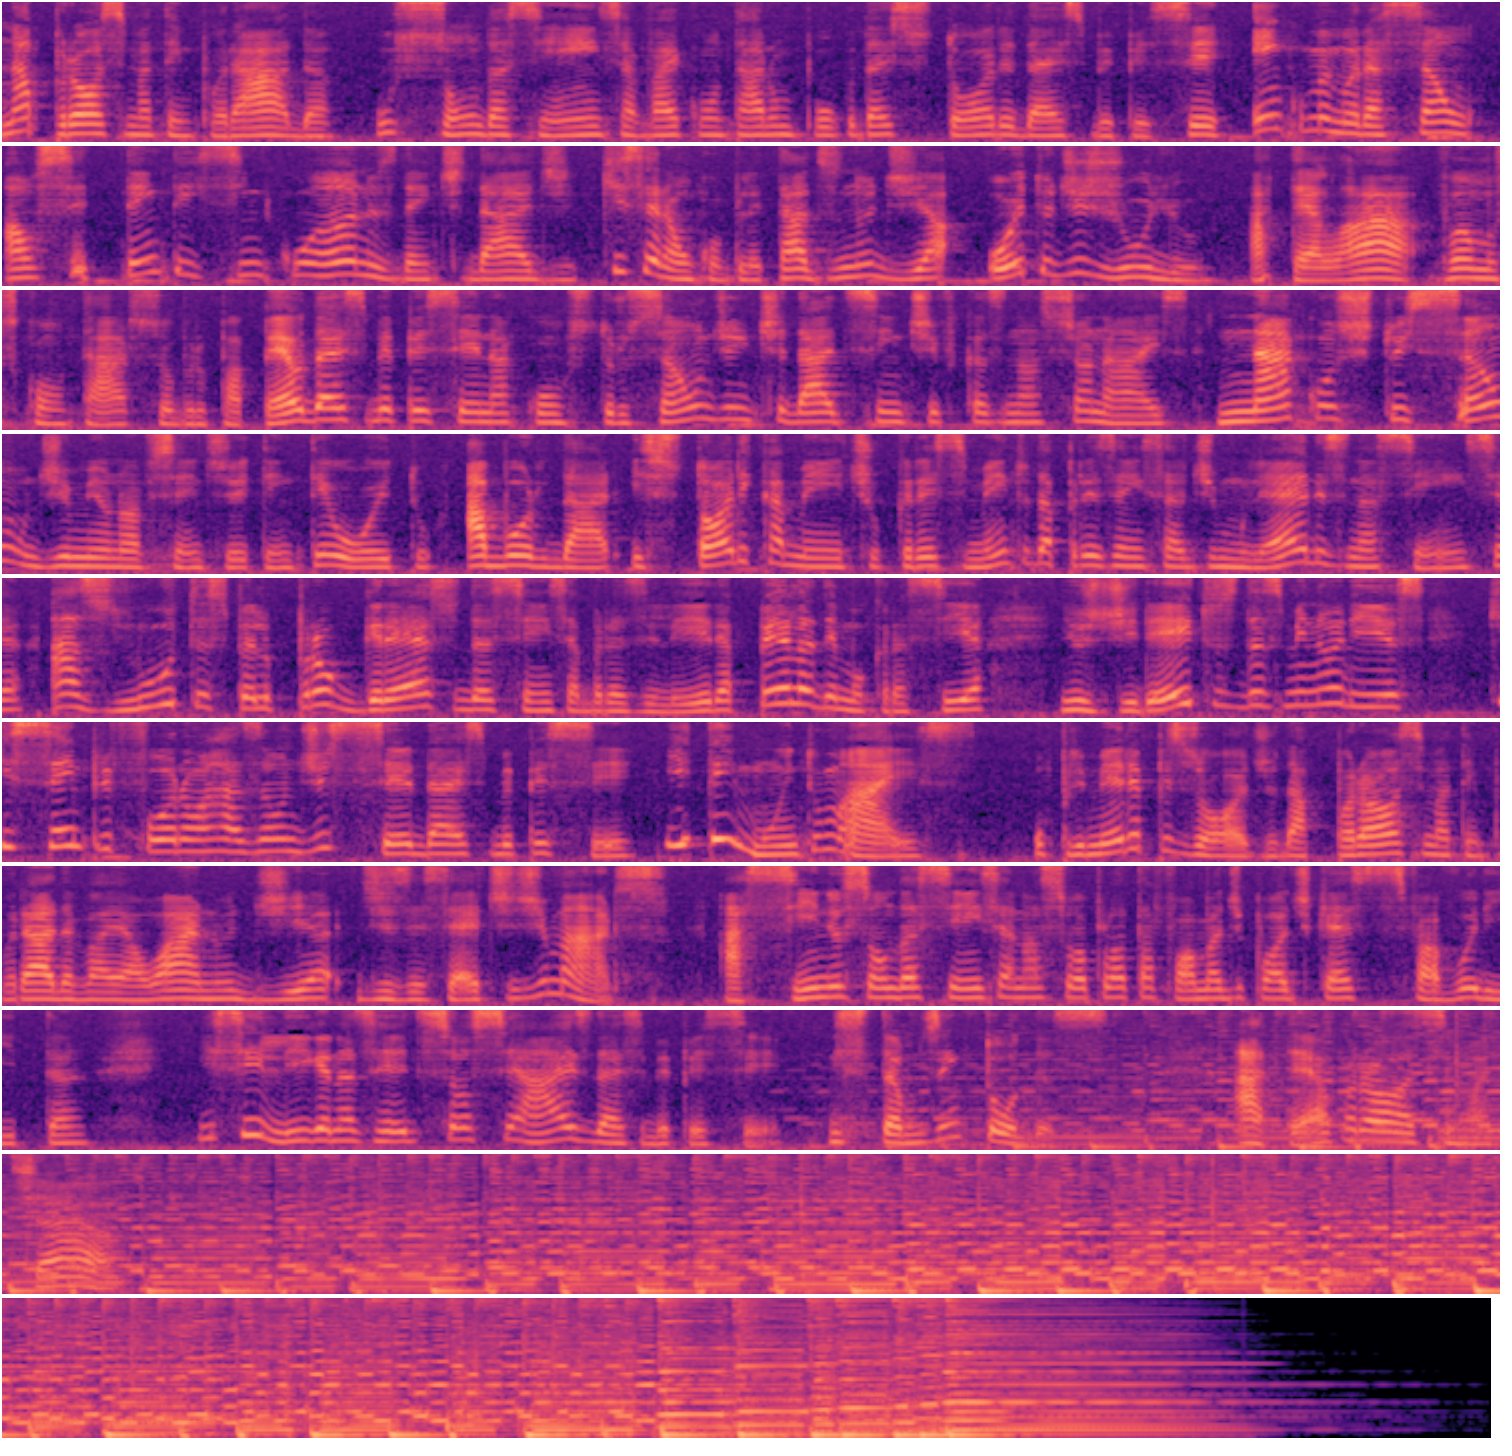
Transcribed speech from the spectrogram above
Na próxima temporada, o Som da Ciência vai contar um pouco da história da SBPC em comemoração aos 75 anos da entidade, que serão completados no dia 8 de julho. Até lá, vamos contar sobre o papel da SBPC na construção de entidades científicas nacionais, na Constituição de 1988, abordar historicamente o crescimento da presença de mulheres na ciência, as lutas pelo progresso da ciência brasileira, pela democracia e os direitos das minorias que sempre foram a razão de ser da SBPC. E tem muito mais. O primeiro episódio da próxima temporada vai ao ar no dia 17 de março. Assine o Som da Ciência na sua plataforma de podcasts favorita e se liga nas redes sociais da SBPC. Estamos em todas. Até a próxima. Tchau.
